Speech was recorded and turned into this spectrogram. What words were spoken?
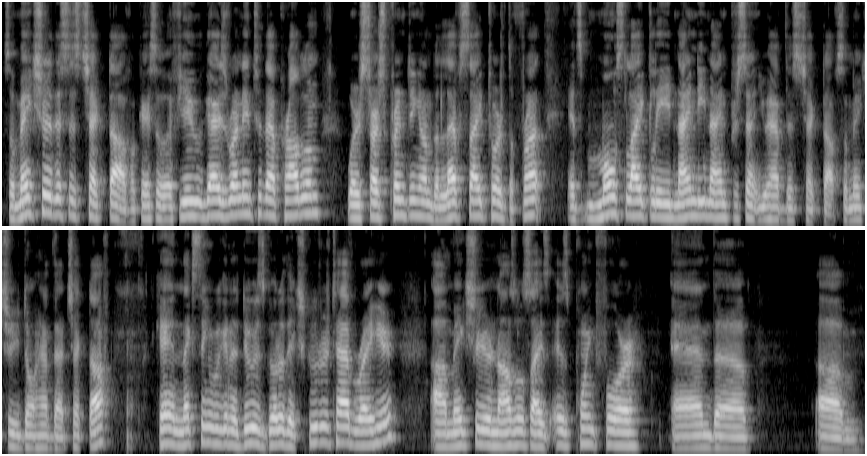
So make sure this is checked off. Okay, so if you guys run into that problem, where it starts printing on the left side towards the front, it's most likely 99% you have this checked off. So make sure you don't have that checked off. Okay, and next thing we're going to do is go to the extruder tab right here. Uh, make sure your nozzle size is 0.4 and the um,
